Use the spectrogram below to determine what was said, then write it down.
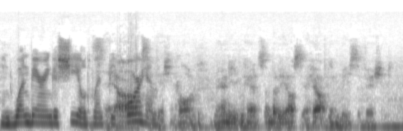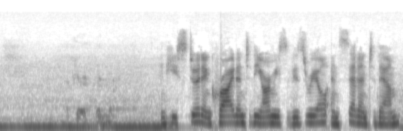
And one bearing a shield went Say, oh, before oh, him. Sufficient. Oh, man, even had somebody else to help him be sufficient. Okay, then what? And he stood and cried unto the armies of Israel, and said unto them,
